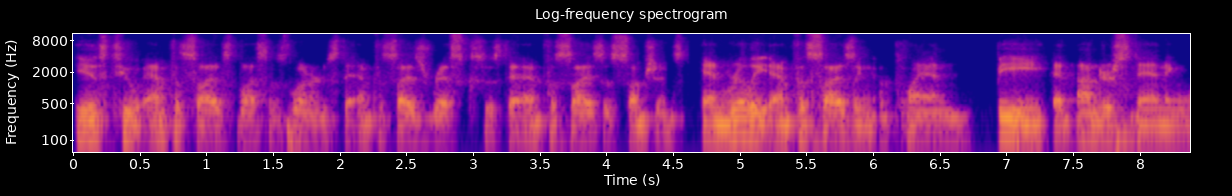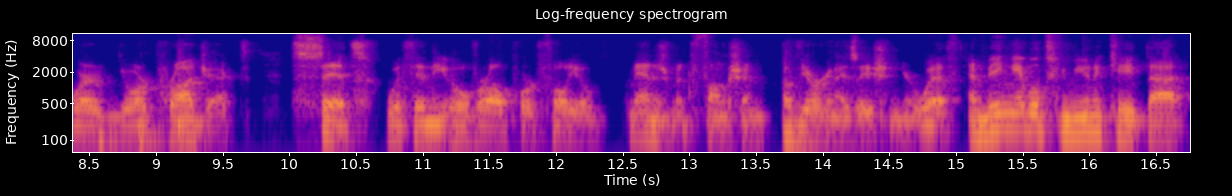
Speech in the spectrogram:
is to emphasize lessons learned, is to emphasize risks, is to emphasize assumptions, and really emphasizing a plan B and understanding where your project sits within the overall portfolio management function of the organization you're with and being able to communicate that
